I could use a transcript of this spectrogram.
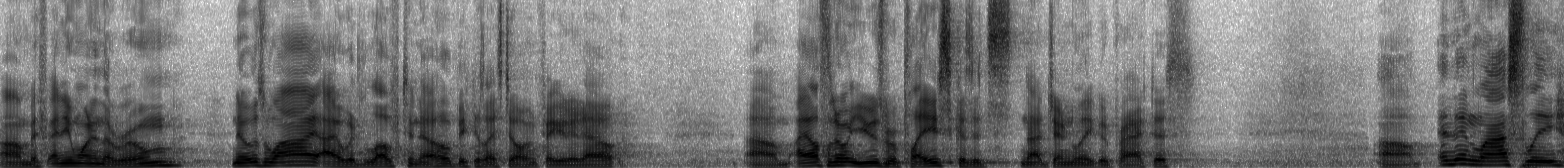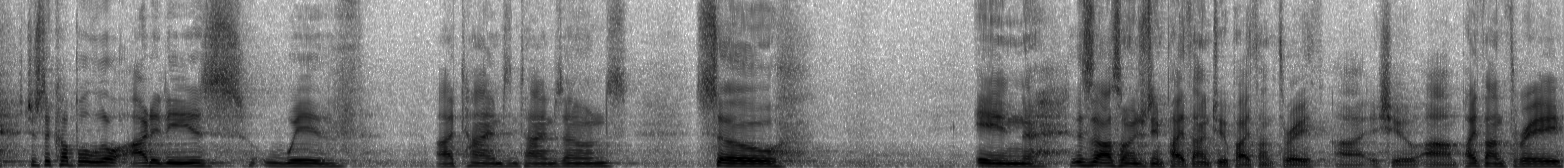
Um, if anyone in the room knows why, I would love to know because I still haven't figured it out. Um, I also don't use replace because it's not generally a good practice. Um, and then lastly, just a couple little oddities with uh, times and time zones. So in, this is also interesting Python 2, Python 3 uh, issue. Um, Python 3,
